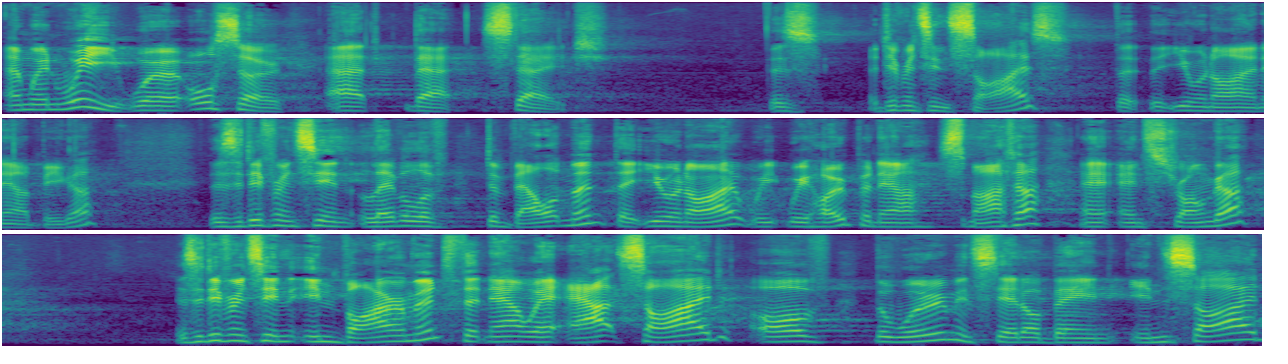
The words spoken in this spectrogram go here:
and when we were also at that stage. There's a difference in size, that, that you and I are now bigger. There's a difference in level of development that you and I, we, we hope, are now smarter and, and stronger. There's a difference in environment that now we're outside of the womb instead of being inside.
